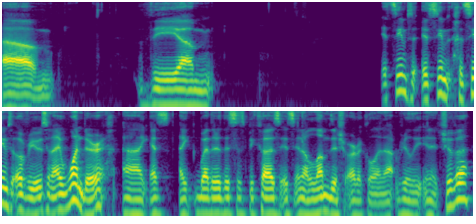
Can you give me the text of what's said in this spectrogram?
Um, the um, it seems it seems it seems overused, and I wonder uh, as whether this is because it's in a Lumdish article and not really in a tshuva,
